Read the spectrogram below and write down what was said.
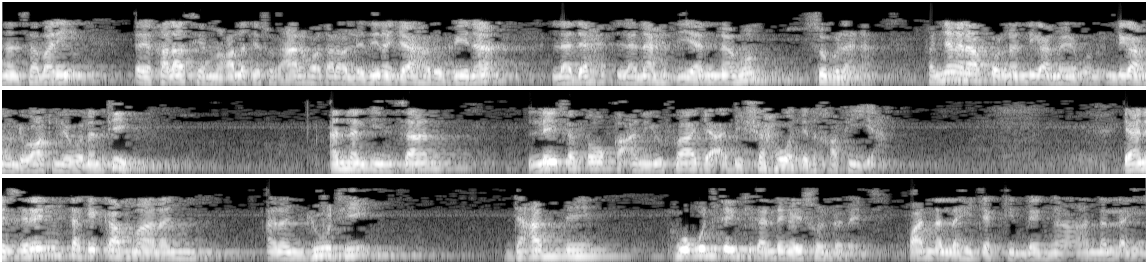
ننسبري. خلاص يا الله سبحانه وتعالى الذين جاهدوا فينا لنهدينهم سبلنا. فنيانا نقول نديغا من وقت ننتي. أن الإنسان ليس فوق أن يفاجأ بشهوة خفية. يعني سرين تكي كما anan juuti damme hugunten kitandenga i sondo menti ko annallahi jakkindenga annallahi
